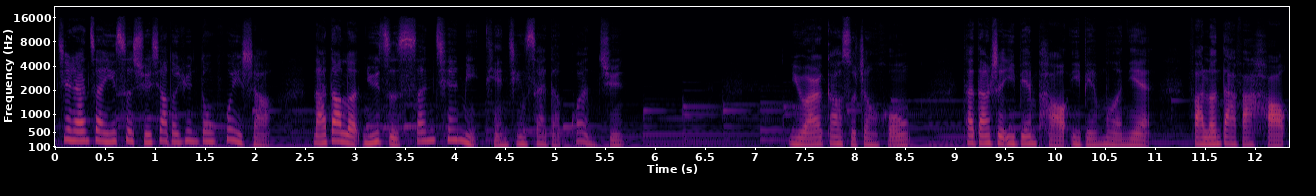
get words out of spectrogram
竟然在一次学校的运动会上拿到了女子三千米田径赛的冠军。女儿告诉郑红，她当时一边跑一边默念“法轮大法好，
